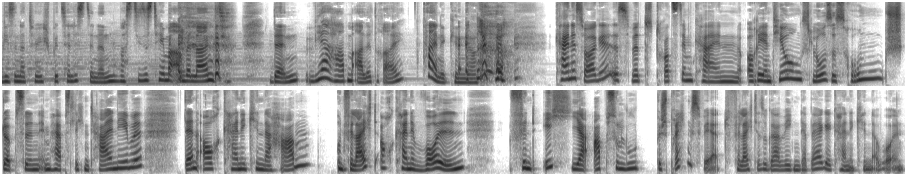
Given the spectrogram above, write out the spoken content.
Wir sind natürlich Spezialistinnen, was dieses Thema anbelangt, denn wir haben alle drei keine Kinder. Keine Sorge, es wird trotzdem kein orientierungsloses Rumstöpseln im herbstlichen Talnebel, denn auch keine Kinder haben und vielleicht auch keine wollen, finde ich ja absolut besprechenswert. Vielleicht ja sogar wegen der Berge keine Kinder wollen.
